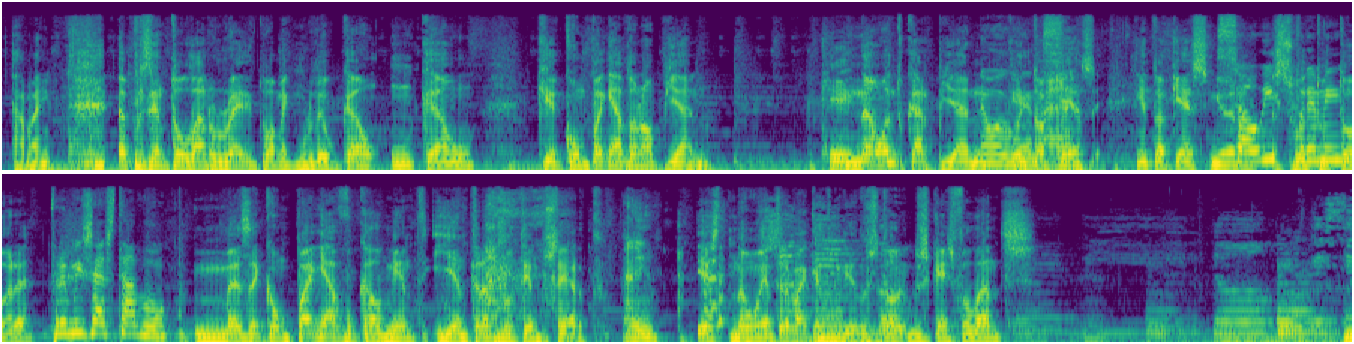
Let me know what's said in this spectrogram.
Está bem? Apresentou lá no Reddit o Homem que Mordeu o Cão um cão que acompanha a dona ao piano. Não a tocar piano, Não quem toca, é, a- quem toca é a senhora, Só a isto sua para mim, tutora para mim já está bom. mas acompanha-a vocalmente e entrando no tempo certo. Hein? Este não entra para a categoria dos, dos cães falantes. así.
